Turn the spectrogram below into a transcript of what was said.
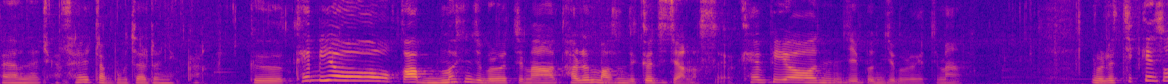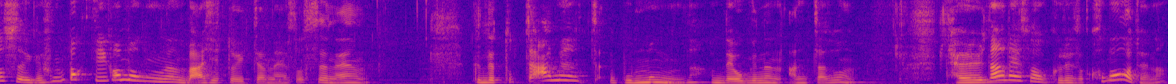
마요네즈가 살짝 모자르니까 그 캐비어가 뭔 맛인지 모르겠지만 다른 맛은 느껴지지 않았어요 캐비어인지 뭔지 모르겠지만 원래 치킨 소스 이게 흠뻑 찍어 먹는 맛이 또 있잖아요 소스는 근데 또 짜면 짜- 못 먹는다? 근데 여기는 안 짜서 달달해서 그래서 커버가 되나?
